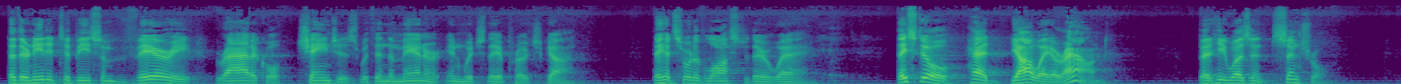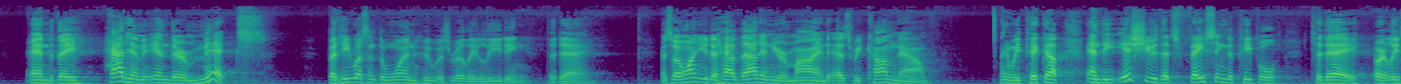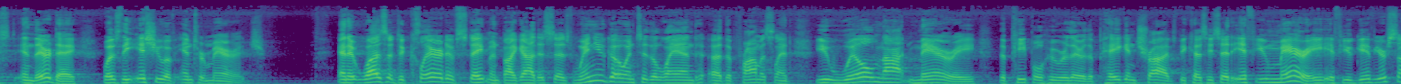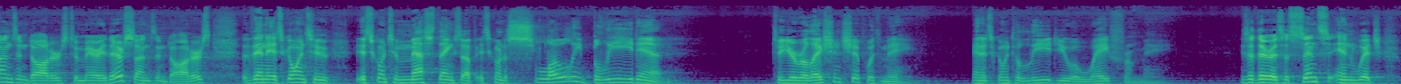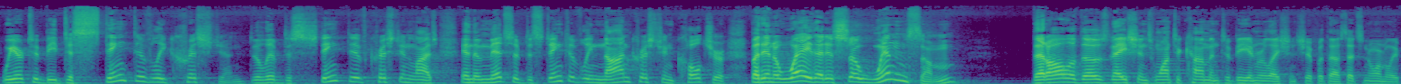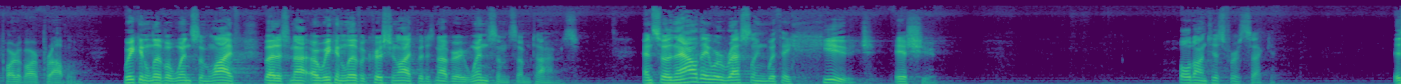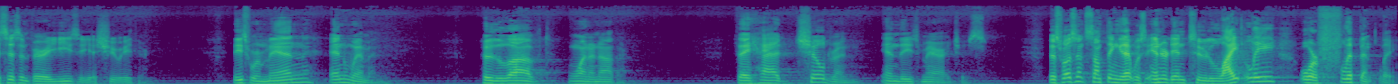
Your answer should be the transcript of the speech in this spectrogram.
That there needed to be some very radical changes within the manner in which they approached God. They had sort of lost their way. They still had Yahweh around but he wasn't central. And they had him in their mix, but he wasn't the one who was really leading the day. And so I want you to have that in your mind as we come now and we pick up. And the issue that's facing the people today, or at least in their day, was the issue of intermarriage. And it was a declarative statement by God that says, when you go into the land, uh, the promised land, you will not marry the people who are there, the pagan tribes, because he said, if you marry, if you give your sons and daughters to marry their sons and daughters, then it's going to, it's going to mess things up. It's going to slowly bleed in to your relationship with me, and it's going to lead you away from me. He said there is a sense in which we are to be distinctively Christian, to live distinctive Christian lives in the midst of distinctively non Christian culture, but in a way that is so winsome that all of those nations want to come and to be in relationship with us. That's normally part of our problem. We can live a winsome life, but it's not, or we can live a Christian life, but it's not very winsome sometimes. And so now they were wrestling with a huge issue. Hold on just for a second. This isn't a very easy issue either. These were men and women who loved one another. They had children in these marriages. This wasn't something that was entered into lightly or flippantly.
